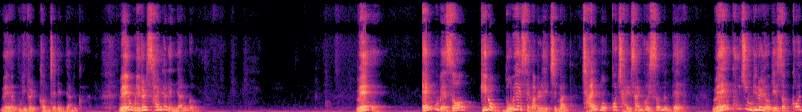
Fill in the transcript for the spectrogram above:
왜 우리를 건져냈냐는 거예요. 왜 우리를 살려냈냐는 겁니다. 왜 애굽에서 비록 노예 생활을 했지만 잘 먹고 잘 살고 있었는데 왜 굳이 우리를 여기에서 꺼,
